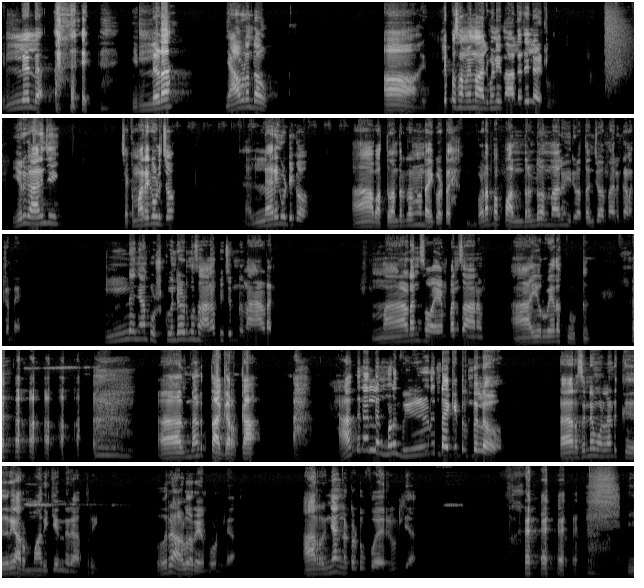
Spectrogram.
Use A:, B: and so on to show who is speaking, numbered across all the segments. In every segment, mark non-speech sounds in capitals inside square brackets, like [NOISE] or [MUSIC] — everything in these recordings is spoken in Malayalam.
A: ഇല്ല ഇല്ല ഇല്ലടാ. ഞാൻ അവിടെ ഉണ്ടാവും. ആ ഇല്ലിപ്പോ സമയം നാല് മണി നാലരയല്ലേ ആയിട്ടുള്ളൂ. ഈ ഒരു കാര്യം ചെയ്യും. ചെക്കന്മാരെയൊക്കെ വിളിച്ചോ. എല്ലാരും കൂട്ടിക്കോ. ആ പത്ത് പന്ത്രണ്ടെണ്ണം ഉണ്ടായിക്കോട്ടെ. ഇവിടെ ഇപ്പൊ പന്ത്രണ്ട് വന്നാലും ഇരുപത്തഞ്ച് വന്നാലും കണക്കന്നെ. ഇല്ല ഞാൻ പുഷ്കുവിന്റെ അവിടുന്ന് സാധനം ഒപ്പിച്ചിട്ടുണ്ട് നാടൻ. നാടൻ സ്വയംപൻ സാധനം. ആയുർവേദ കൂട്ട്. [LAUGHS] എന്നാണ് തകർക്ക. അതിനല്ല നമ്മൾ വീട് ഉണ്ടാക്കിയിട്ടുണ്ടല്ലോ ടെറസിന്റെ മുകളിലാണ്ട് കേറി അർമാദിക്ക് തന്നെ രാത്രി. ഒരാളും അറിയാൻ പോണില്ല. അറിഞ്ഞ അങ്ങോട്ടോട്ട് വരൂല്ല.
